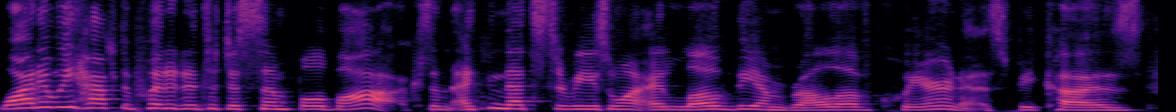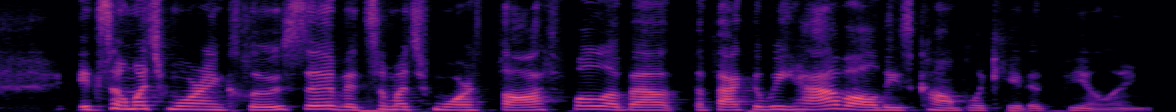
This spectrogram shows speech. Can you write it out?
why do we have to put it in such a simple box? And I think that's the reason why I love the umbrella of queerness because it's so much more inclusive. It's so much more thoughtful about the fact that we have all these complicated feelings.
